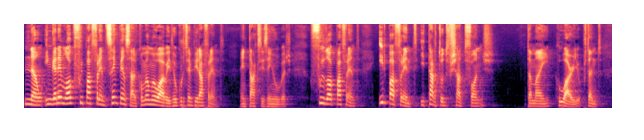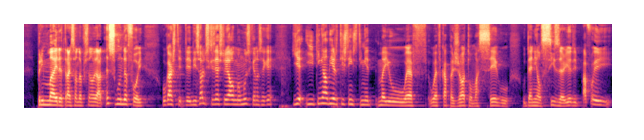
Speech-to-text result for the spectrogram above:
Não, enganei-me logo, fui para a frente, sem pensar, como é o meu hábito, eu curto sempre ir à frente, em táxis, em Ubers. Fui logo para a frente. Ir para a frente e estar todo fechado de fones, também, who are you? Portanto, primeira traição da personalidade. A segunda foi, o gajo disse, olha, se quiseres escolher alguma música, não sei o quê, e, e, tinha ali artistas, tinha meio o, F, o FKJ, o Macego, o Daniel Caesar, e eu tipo, ah, foi,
